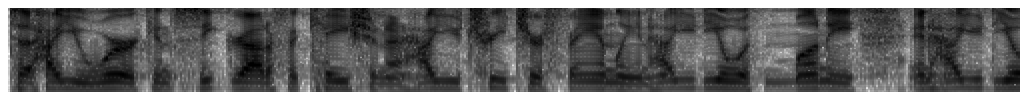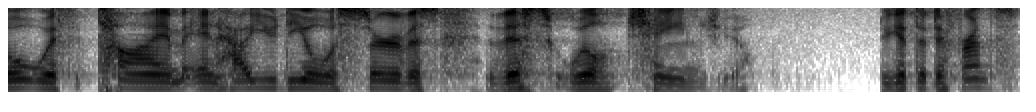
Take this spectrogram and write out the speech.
to how you work and seek gratification and how you treat your family and how you deal with money and how you deal with time and how you deal with service, this will change you. Do you get the difference?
